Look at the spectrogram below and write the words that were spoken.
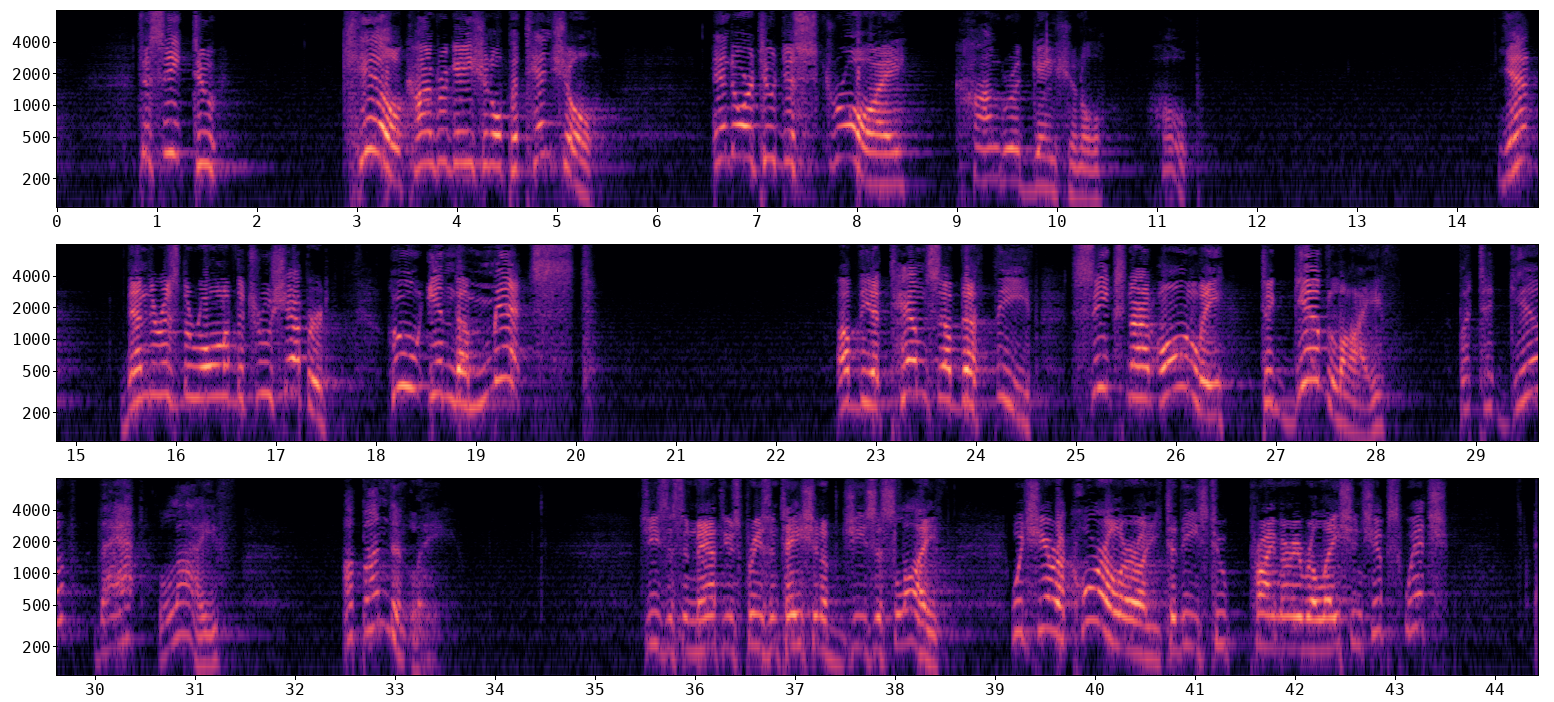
to seek to kill congregational potential, and or to destroy congregational hope. Yet, then there is the role of the true shepherd, who in the midst of the attempts of the thief seeks not only to give life, but to give that life abundantly. Jesus in Matthew's presentation of Jesus' life would share a corollary to these two primary relationships, which,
